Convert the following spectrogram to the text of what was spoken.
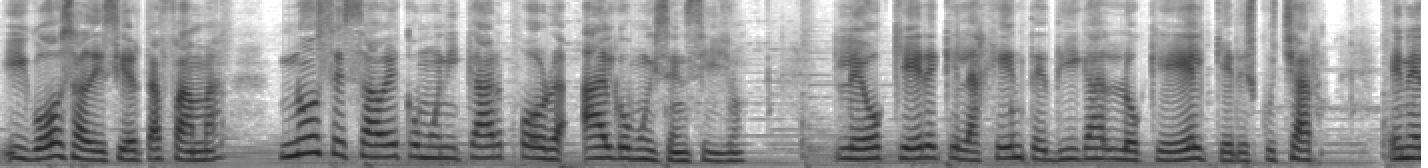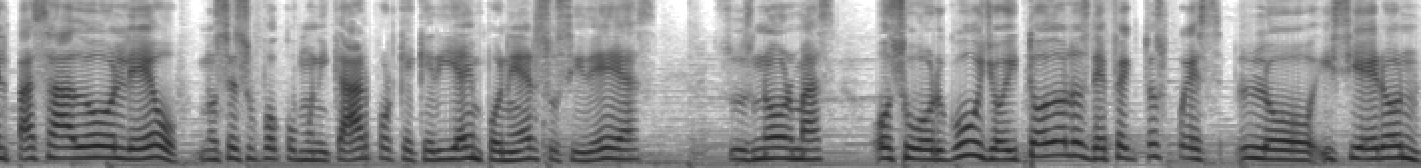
y goza de cierta fama, no se sabe comunicar por algo muy sencillo. Leo quiere que la gente diga lo que él quiere escuchar. En el pasado, Leo no se supo comunicar porque quería imponer sus ideas, sus normas o su orgullo y todos los defectos pues lo hicieron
